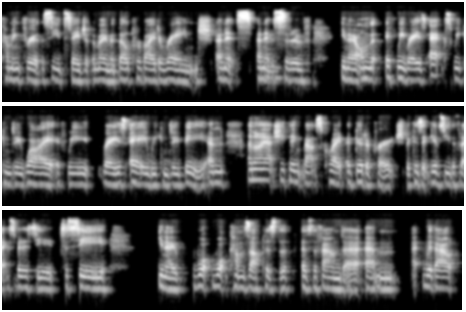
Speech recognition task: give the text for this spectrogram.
coming through at the seed stage at the moment they'll provide a range and it's and it's mm-hmm. sort of you know on the if we raise x we can do y if we raise a we can do b and and i actually think that's quite a good approach because it gives you the flexibility to see you know what what comes up as the as the founder um, uh, without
